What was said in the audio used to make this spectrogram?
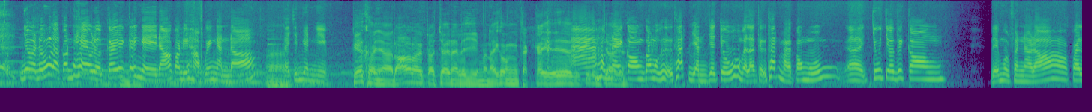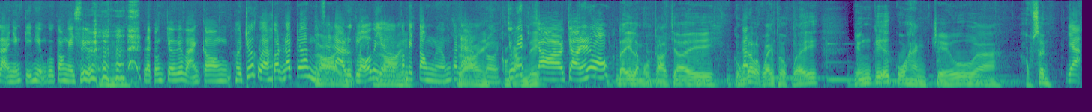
nhưng mà đúng là con theo được cái cái nghề đó con đi học cái ngành đó À. tài chính doanh nghiệp ký ức hồi nhà đó là trò chơi này là gì mà nãy con chặt cây để chú à lên hôm chơi nay con có một thử thách dành cho chú không phải là thử thách mà con muốn ờ, chú chơi với con để một phần nào đó quay lại những kỷ niệm của con ngày xưa. Là con chơi với bạn con. Hồi trước là có đất á mình Ừ. Rồi, sẽ đào được lỗ bây giờ rồi. có bê tông rồi không có đào Rồi, được rồi. chú biết đi. trò trò đấy đúng không? Đây là một trò chơi cũng Có- rất là quen thuộc với những ký ức của hàng triệu à, học sinh. Dạ.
